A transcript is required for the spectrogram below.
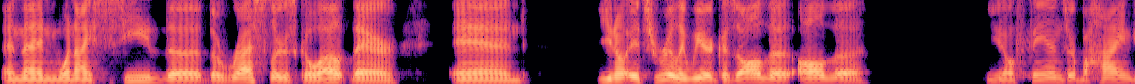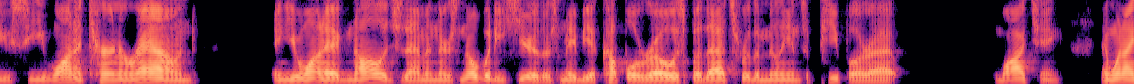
And then when I see the the wrestlers go out there and you know, it's really weird cuz all the all the you know, fans are behind you so you want to turn around and you want to acknowledge them and there's nobody here. There's maybe a couple rows, but that's where the millions of people are at watching. And when I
